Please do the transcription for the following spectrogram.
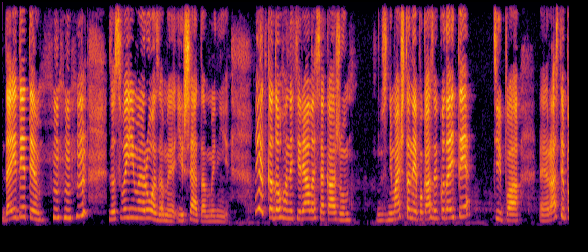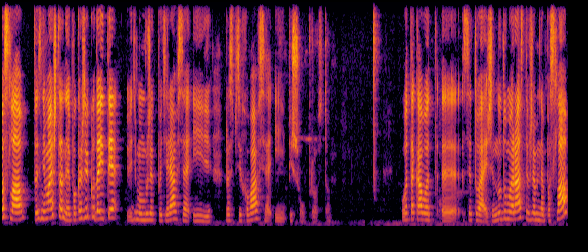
Да йди ти за своїми розами і ще там мені. Я така довго не тірялася, кажу: ну, знімай штани, показуй, куди йти. Типа, е, раз ти послав, то знімай штани, покажи, куди йти. Відьмо, мужик потерявся і розпсихувався і пішов просто. От така от е, ситуація. Ну, думаю, раз ти вже мене послав,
